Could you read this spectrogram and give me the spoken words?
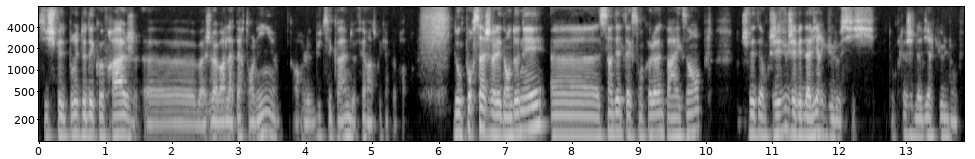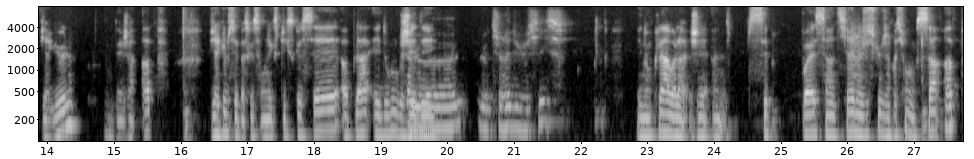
Si je fais brut de décoffrage, euh, bah, je vais avoir de la perte en ligne. Or, le but, c'est quand même de faire un truc un peu propre. Donc pour ça, je vais aller dans Données, scinder le texte en colonne, par exemple. J'ai vu que j'avais de la virgule aussi. Donc là, j'ai de la virgule, donc virgule. Donc déjà, hop. Virgule, c'est parce que ça, on explique ce que c'est. Hop là. Et donc, j'ai des le tiré du 6. Et donc là, voilà, j'ai un. Ouais, c'est un tiret majuscule, j'ai l'impression. Donc ça, hop,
